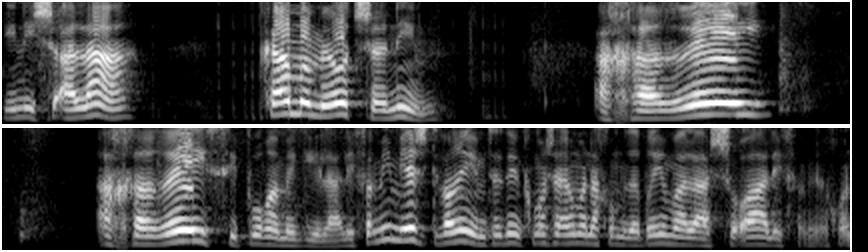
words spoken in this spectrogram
היא נשאלה כמה מאות שנים אחרי, אחרי סיפור המגילה. לפעמים יש דברים, אתם יודעים, כמו שהיום אנחנו מדברים על השואה לפעמים, נכון?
